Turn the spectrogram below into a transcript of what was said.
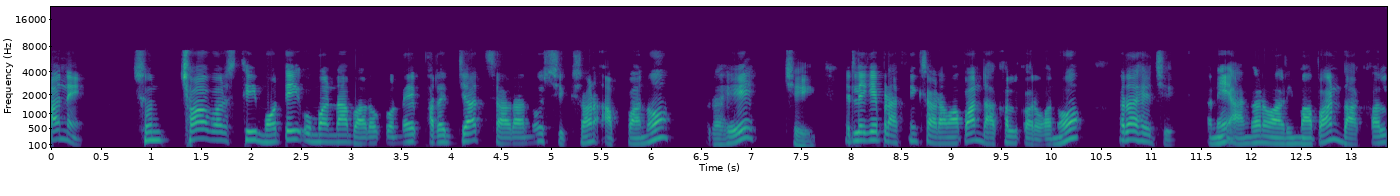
અને છ વર્ષથી મોટી ઉંમરના બાળકોને ફરજિયાત શાળાનું શિક્ષણ આપવાનો રહે છે. એટલે કે પ્રાથમિક શાળામાં પણ દાખલ કરવાનો રહે છે અને આંગણવાડીમાં પણ દાખલ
